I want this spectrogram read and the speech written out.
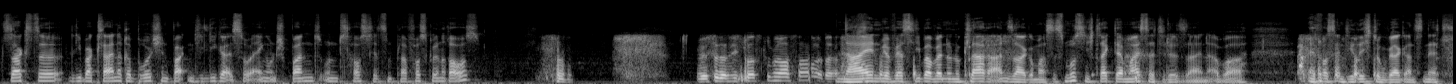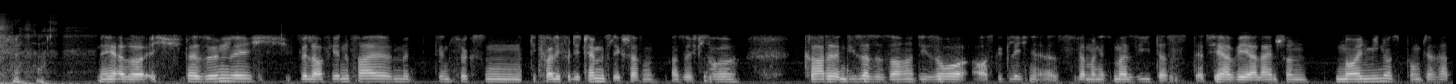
sagst du, lieber kleinere Brötchen backen, die Liga ist so eng und spannend und haust jetzt ein paar Floskeln raus? Willst du, dass ich Floskeln raus habe? Oder? Nein, mir wäre es lieber, wenn du eine klare Ansage machst. Es muss nicht direkt der Meistertitel sein, aber etwas in die Richtung wäre ganz nett. nee, also ich persönlich will auf jeden Fall mit den Füchsen die Quali für die Champions League schaffen. Also ich glaube, gerade in dieser Saison, die so ausgeglichen ist, wenn man jetzt mal sieht, dass der THW allein schon neun Minuspunkte hat.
